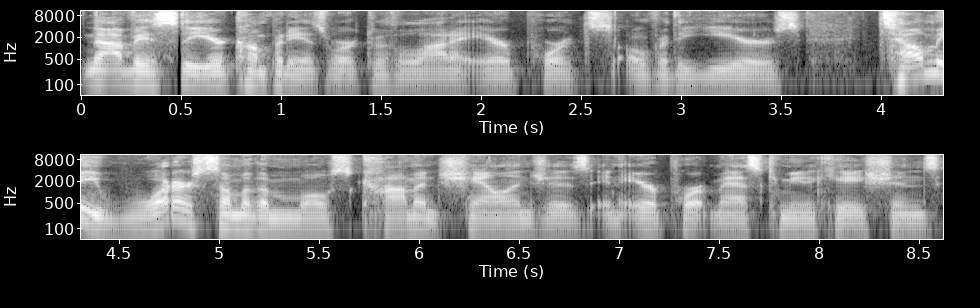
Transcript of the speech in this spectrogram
Now, obviously, your company has worked with a lot of airports over the years. Tell me, what are some of the most common challenges in airport mass communications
